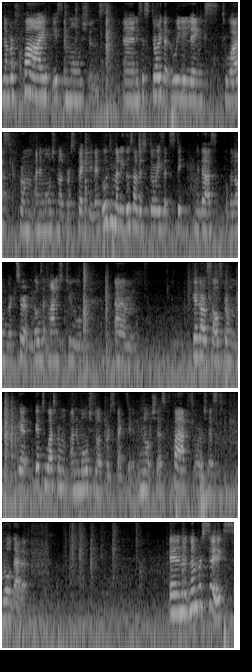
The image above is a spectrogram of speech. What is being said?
Number five is emotions, and it's a story that really links to us from an emotional perspective. And ultimately, those are the stories that stick with us for the longer term, those that manage to um, get ourselves from, get, get to us from an emotional perspective, not just facts or just raw data. And number six,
